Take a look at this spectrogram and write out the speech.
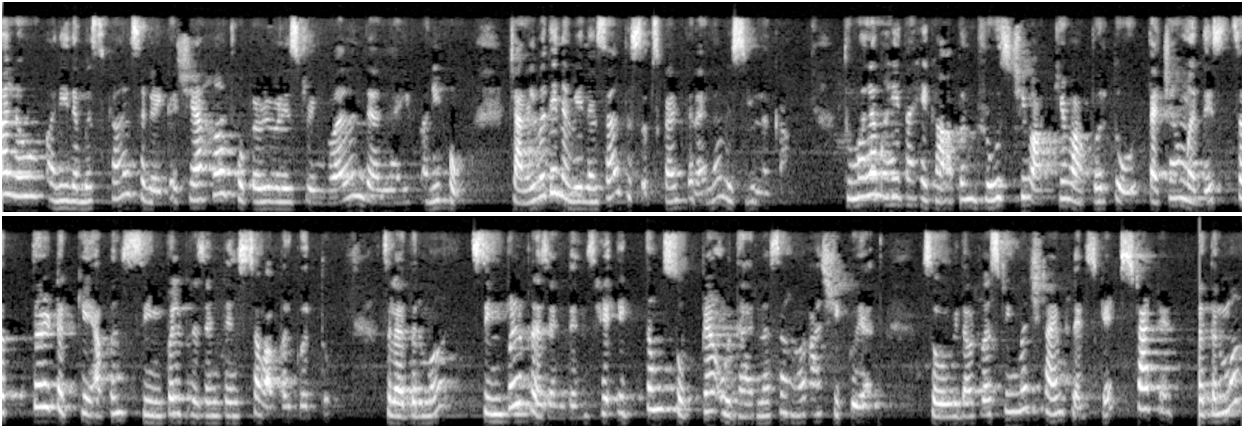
हॅलो आणि नमस्कार. सगळे कसे आहात? Hope everyone is doing well in their life आणि हो चॅनलमध्ये नवीन असाल तर सबस्क्राईब करायला विसरू नका. तुम्हाला माहीत आहे का? आपण रोज जी वाक्य वापरतो त्याच्यामध्ये सत्तर टक्के आपण सिंपल प्रेझेंटेन्सचा वापर करतो. चला तर मग सिंपल प्रेझेंटेन्स हे एकदम सोप्या उदाहरणासह आज शिकूयात. So without wasting much time let's get started तर मग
